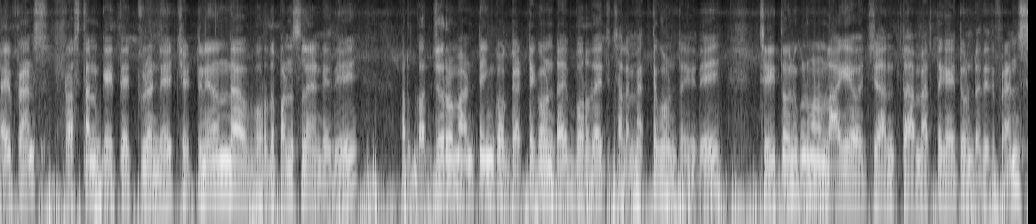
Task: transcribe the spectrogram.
అయ్యి ఫ్రెండ్స్ ప్రస్తుతానికి అయితే చూడండి చెట్టు నిండా బురద పనసలే అండి ఇది. మరి ఖర్జూరం అంటే ఇంకో గట్టిగా ఉంటాయి బురద అయితే చాలా మెత్తగా ఉంటుంది ఇది. చేయితోని కూడా మనం లాగేయవచ్చు అంత మెత్తగా అయితే ఉంటుంది ఇది ఫ్రెండ్స్.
